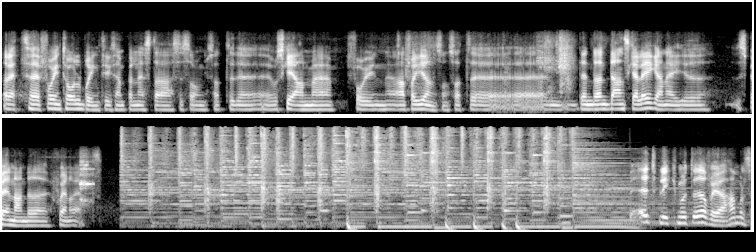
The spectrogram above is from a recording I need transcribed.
rätt eh, får in Tolbring till exempel nästa säsong så att det, och Skjern med får in eh, Alfred Jönsson så att eh, den, den danska ligan är ju spännande generellt. Utblick mot övriga handbolls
